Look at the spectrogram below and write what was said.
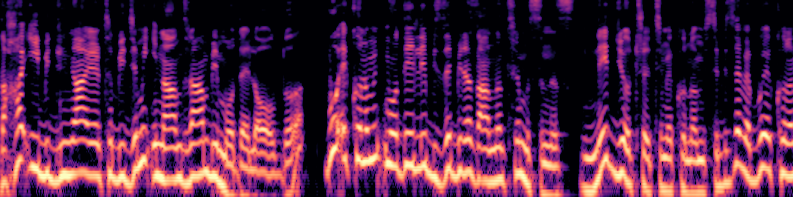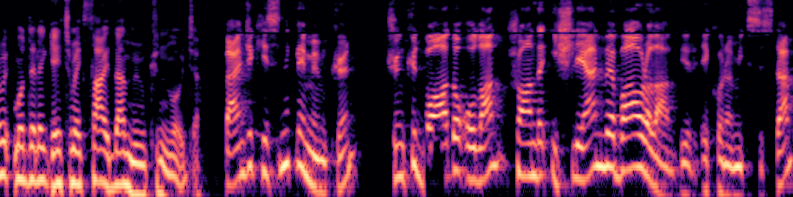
daha iyi bir dünya yaratabileceğime inandıran bir model oldu. Bu ekonomik modeli bize biraz anlatır mısınız? Ne diyor türetim ekonomisi bize ve bu ekonomik modele geçmek sahiden mümkün mü hocam? Bence kesinlikle mümkün. Çünkü doğada olan, şu anda işleyen ve var olan bir ekonomik sistem.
